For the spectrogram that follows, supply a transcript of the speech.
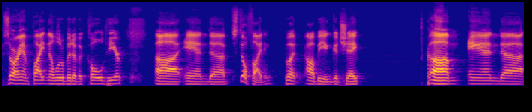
Sorry, I'm fighting a little bit of a cold here uh, and uh, still fighting, but I'll be in good shape. Um, and uh,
